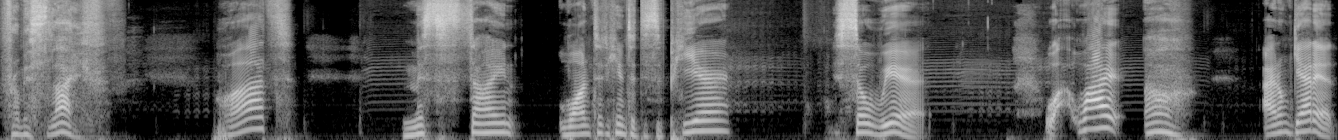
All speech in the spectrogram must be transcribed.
from his life. What? Miss Stein wanted him to disappear? It's so weird. Why? Why? Oh, I don't get it.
